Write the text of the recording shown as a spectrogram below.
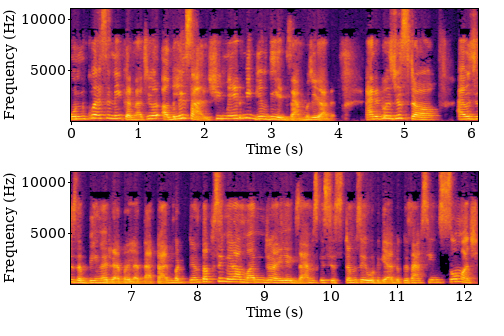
उनको ऐसे नहीं करना चाहिए और अगले साल she made me give the exam मुझे याद है and it was just I was just being rebel at that time but तब से मेरा मन जो है ये एग्ज़ाम्स के सिस्टम से उठ गया because I have seen so much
